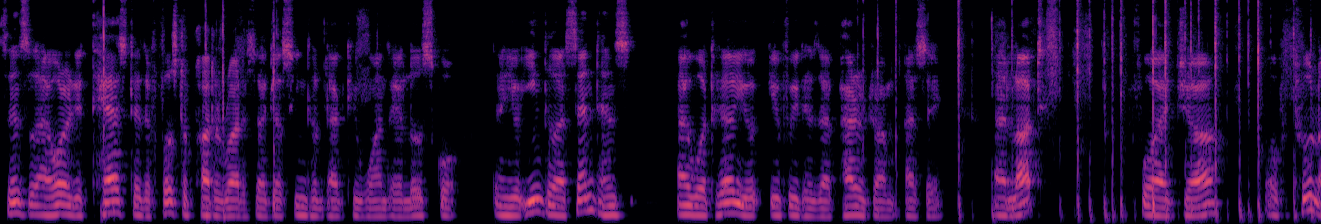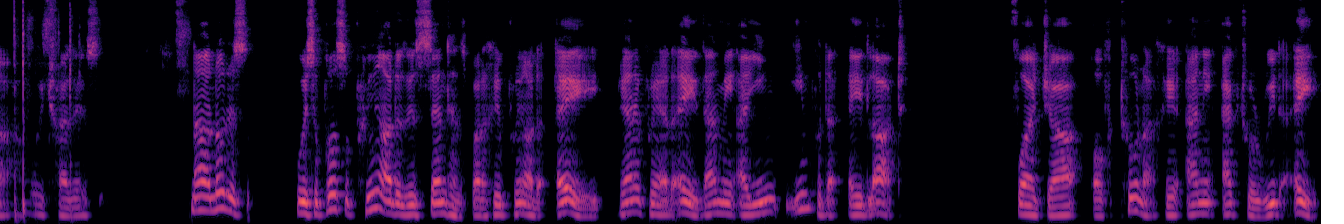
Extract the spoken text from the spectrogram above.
Since I already tested the first part right, so I just enter one, the low score. Then you enter a sentence, I will tell you if it is a. I say, a lot for a jar of tuna. We try this. Now notice we're supposed to print out this sentence, but he print out A. He only print out A. That means I in, input a lot for a jar of tuna. He only actually read A.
